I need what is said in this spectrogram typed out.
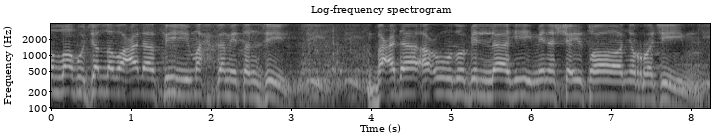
الله جل وعلا في محكم تنزيل بعد أعوذ بالله من الشيطان الرجيم.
